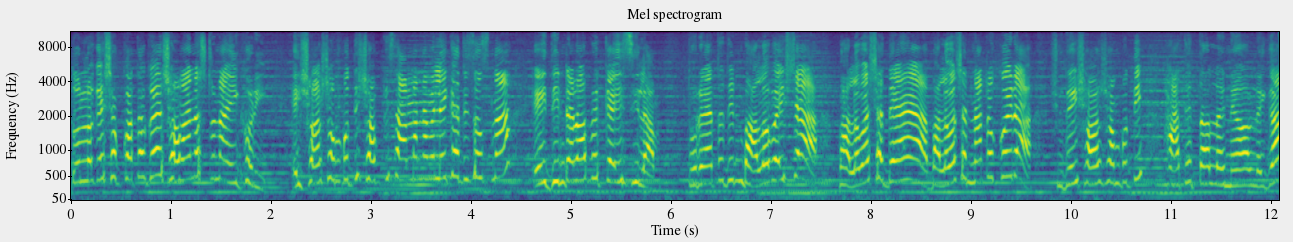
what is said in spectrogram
তোর লগে সব কথা কয়ে সময় নষ্ট নাই করি। এই সয় সম্পত্তি সবকিছু আমার নামে লেখা দিছস না? এই দিনটার অপেক্ষায় ছিলাম। তোরা এতদিন ভালোবাসা ভালোবাসা দেয়া, ভালোবাসার নাটক কইরা শুধু এই সয় সম্পত্তি হাতে তাল্লায় নেওয়ার লেগা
